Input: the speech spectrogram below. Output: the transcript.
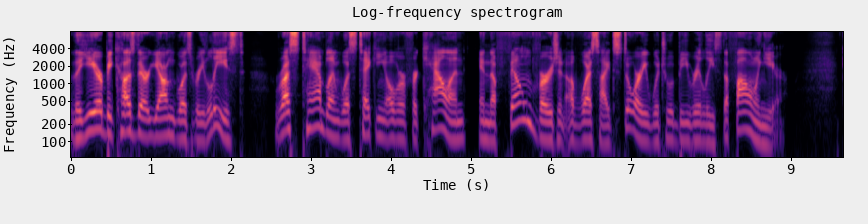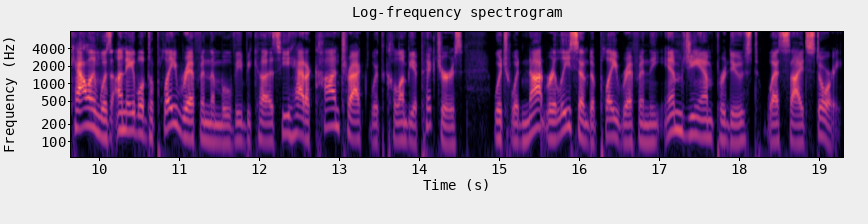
The year Because They're Young was released, Russ Tamblyn was taking over for Callan in the film version of West Side Story, which would be released the following year. Callan was unable to play Riff in the movie because he had a contract with Columbia Pictures, which would not release him to play Riff in the MGM produced West Side Story.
